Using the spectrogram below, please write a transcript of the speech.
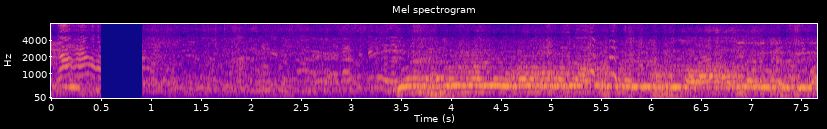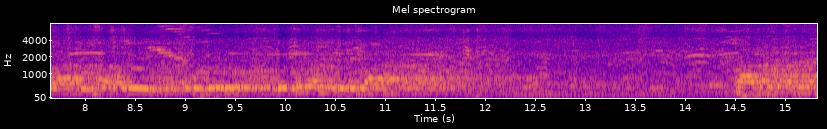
লৈ Sahabat-sahabat,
